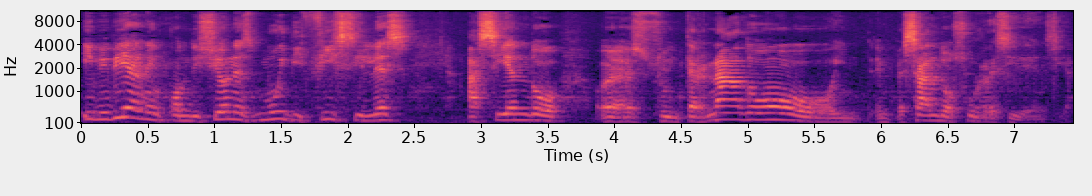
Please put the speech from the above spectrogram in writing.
y vivían en condiciones muy difíciles haciendo eh, su internado o empezando su residencia.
